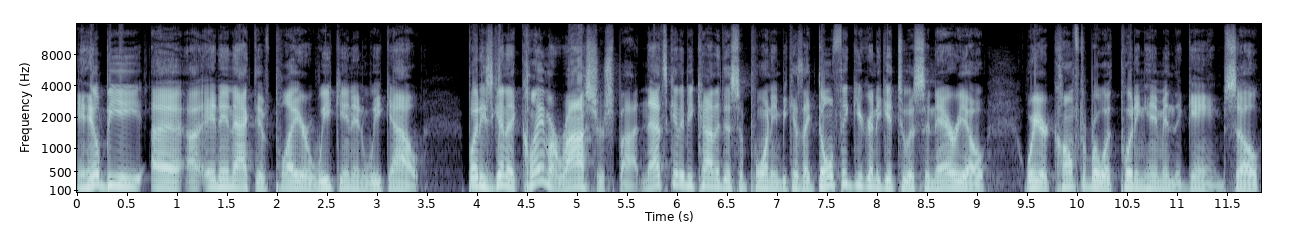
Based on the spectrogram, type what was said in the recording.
and he'll be a, a, an inactive player week in and week out. But he's going to claim a roster spot, and that's going to be kind of disappointing because I don't think you're going to get to a scenario where you're comfortable with putting him in the game. So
